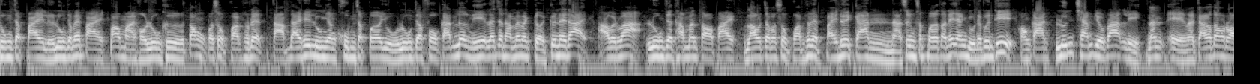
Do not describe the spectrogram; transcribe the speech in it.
ลุงจะไปหรือลุงจะไม่ไป เป้าหมายของลุงคือต้องประสบความสำเร็จตราบใดที่ลุงยังคุมสเปอร์อยู่ลุงจะโฟกัสเรื่องนี้ และจะทำให้มันเกิดขึ้นให้ได้ เอาเป็นว่าลุงจะทำมันต่อไป เราจะประสบความสำเร็จไปด้วยกันนะซึ่งสเปอร์ตอนนี้ยังอยู่ในพื้นที่ของการลุ้นแชมป์ยูโรปาลีกนั่นเองนะจ๊ะก็ต้องรอ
